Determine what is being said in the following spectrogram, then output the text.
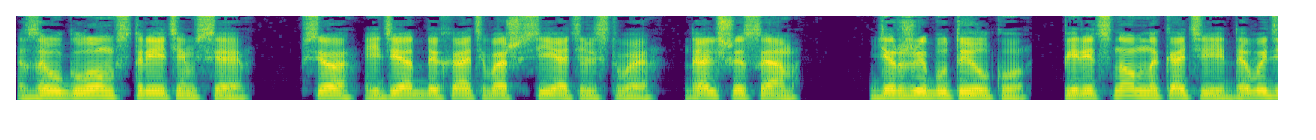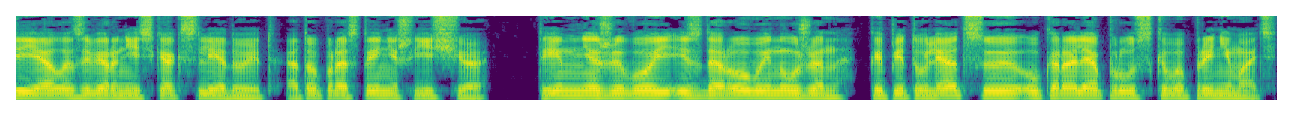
за углом встретимся. Все, иди отдыхать, ваше сиятельство. Дальше сам. Держи бутылку. Перед сном накати, да в одеяло завернись как следует, а то простынешь еще. Ты мне живой и здоровый нужен, капитуляцию у короля прусского принимать.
